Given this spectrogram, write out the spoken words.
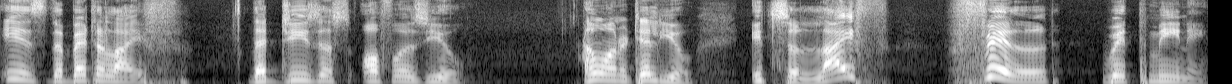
is the better life that Jesus offers you? I want to tell you it's a life filled with meaning.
